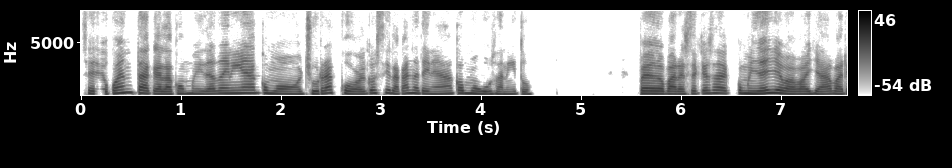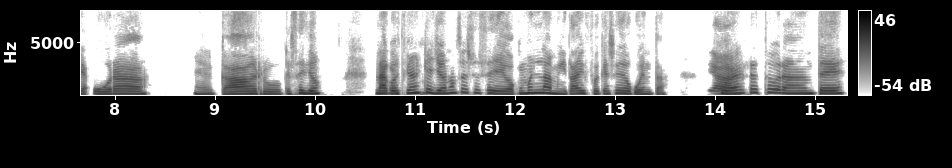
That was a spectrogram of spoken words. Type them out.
se dio cuenta que la comida tenía como churrasco o algo así, la carne tenía como gusanito. Pero parece que esa comida llevaba ya varias horas en el carro, qué sé yo. La cuestión es que yo no sé si se llegó como en la mitad y fue que se dio cuenta. Fue al restaurante,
